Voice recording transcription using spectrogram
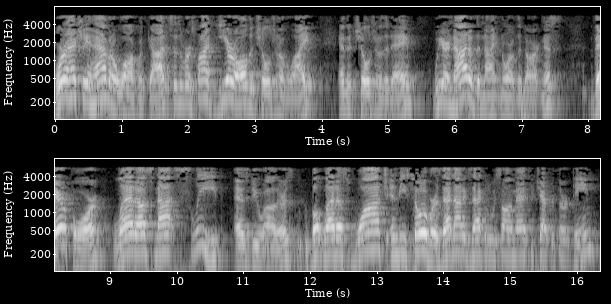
We're actually having a walk with God. It says in verse 5, Ye are all the children of light and the children of the day. We are not of the night nor of the darkness. Therefore, let us not sleep as do others, but let us watch and be sober. Is that not exactly what we saw in Matthew chapter 13?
